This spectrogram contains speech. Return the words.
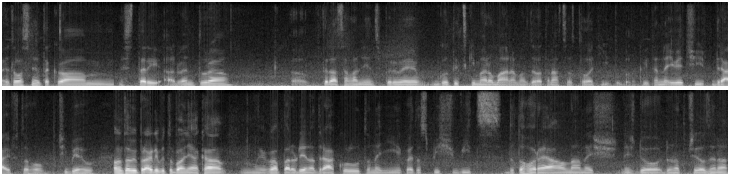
Je to vlastně taková mystery adventura, která se hlavně inspiruje gotickýma románama z 19. století. To byl takový ten největší drive toho příběhu. Ono to vypadá, kdyby to byla nějaká, nějaká parodie na Drákulu, to není, jako je to spíš víc do toho reálna, než, než do, do nadpřirozena.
